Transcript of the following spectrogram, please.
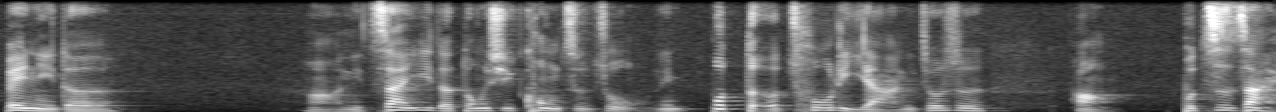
被你的啊你在意的东西控制住，你不得出离呀，你就是啊不自在。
